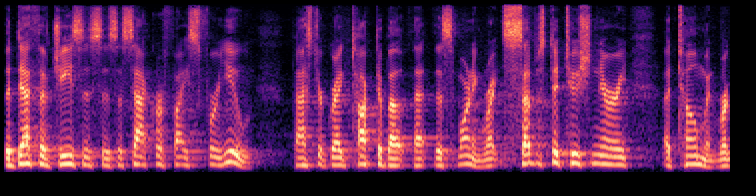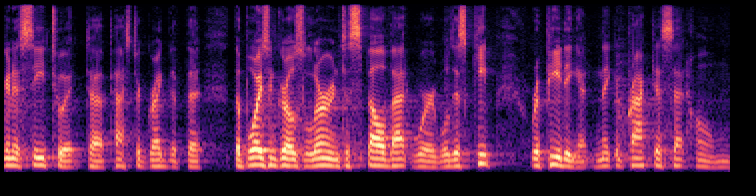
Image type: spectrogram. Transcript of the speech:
the death of Jesus is a sacrifice for you. Pastor Greg talked about that this morning, right? Substitutionary atonement. We're going to see to it, uh, Pastor Greg, that the, the boys and girls learn to spell that word. We'll just keep repeating it, and they can practice at home.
